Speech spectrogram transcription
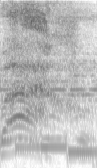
barro.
